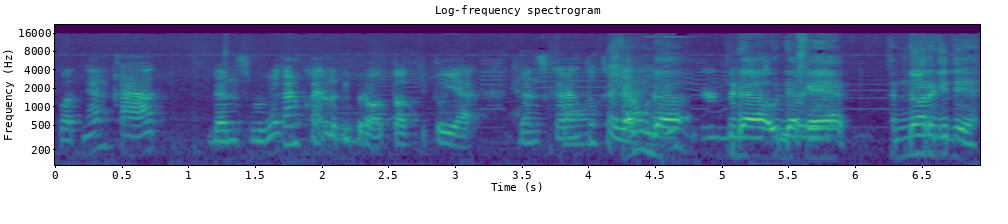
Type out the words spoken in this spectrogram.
buat ngangkat. Dan sebelumnya kan aku kayak lebih berotot gitu ya. Dan sekarang tuh kayak Oh, sekarang udah udah udah kayak kendor gitu ya?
